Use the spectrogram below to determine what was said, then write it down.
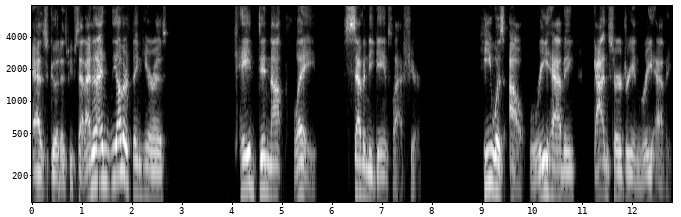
as good as we've said. And, and the other thing here is Cade did not play 70 games last year. He was out rehabbing, gotten surgery and rehabbing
